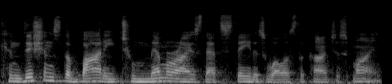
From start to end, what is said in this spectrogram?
conditions the body to memorize that state as well as the conscious mind.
